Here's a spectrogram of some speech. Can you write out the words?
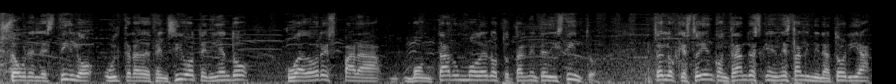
sobre el estilo ultradefensivo teniendo jugadores para montar un modelo totalmente distinto. Entonces lo que estoy encontrando es que en esta eliminatoria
